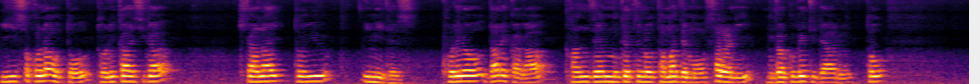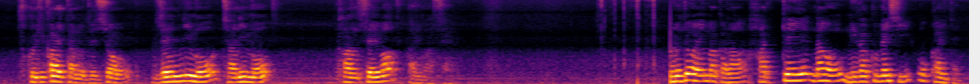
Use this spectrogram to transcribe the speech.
言い損なうと取り返しが効かないという意味です。これを誰かが完全無欠の玉でもさらに磨くべきであると作り変えたのでしょう。禅にも茶にも完成はありません。それでは今から八景なお磨くべしを書いてみます。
